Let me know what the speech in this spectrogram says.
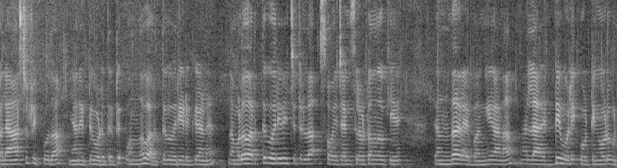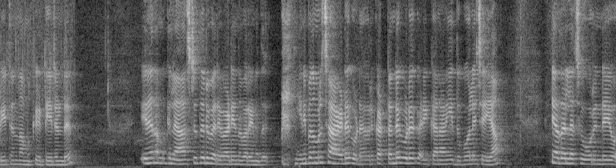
ലാസ്റ്റ് ട്രിപ്പ് ഇതാ ഞാൻ ഇട്ട് കൊടുത്തിട്ട് ഒന്ന് വറുത്ത് കോരി എടുക്കുകയാണ്. നമ്മൾ വറുത്ത് കോരി വെച്ചിട്ടുള്ള സോയ ചങ്ക്സിലോട്ടൊന്ന് നോക്കിയേ. എന്താ അല്ലേ ഭംഗി കാണാം. നല്ല അടിപൊളി കോട്ടിങ്ങോട് കൂടിയിട്ട് നമുക്ക് കിട്ടിയിട്ടുണ്ട്. ഇനി നമുക്ക് ലാസ്റ്റത്തെ ഒരു പരിപാടി എന്ന് പറയുന്നത്. ഇനിയിപ്പോൾ നമ്മൾ ചായയുടെ കൂടെ ഒരു കട്ടന്റെ കൂടെ കഴിക്കാനാണ് ഇതുപോലെ ചെയ്യാം. ഇനി അതല്ല ചോറിന്റെയോ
